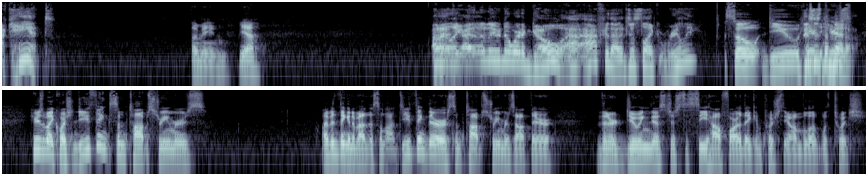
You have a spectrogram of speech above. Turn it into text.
I can't. I mean, yeah. I mean, like I don't even know where to go after that. It's just like, really? So, do you? This is the meta. Here's my question: Do you think some top streamers? I've been thinking about this a lot. Do you think there are some top streamers out there that are doing this just to see how far they can push the envelope with Twitch?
